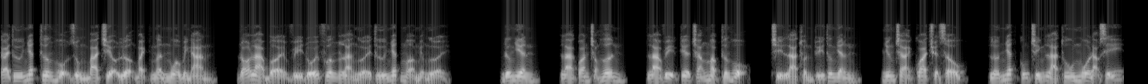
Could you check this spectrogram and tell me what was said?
Cái thứ nhất thương hộ dùng ba triệu lượng bạch ngân mua bình an, đó là bởi vì đối phương là người thứ nhất mở miệng người. Đương nhiên là quan trọng hơn, là vị kia trắng mập thương hộ, chỉ là thuần túy thương nhân, nhưng trải qua chuyện xấu, lớn nhất cũng chính là thu mua đạo sĩ,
